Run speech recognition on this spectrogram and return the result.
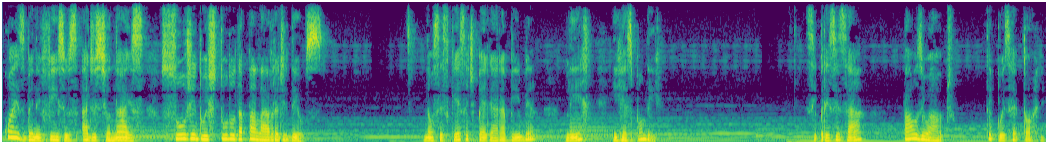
Quais benefícios adicionais surgem do estudo da Palavra de Deus. Não se esqueça de pegar a Bíblia, ler e responder. Se precisar, pause o áudio, depois retorne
